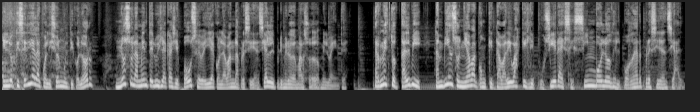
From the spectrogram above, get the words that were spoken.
En lo que sería la coalición multicolor, no solamente Luis Lacalle Pou se veía con la banda presidencial el 1 de marzo de 2020. Ernesto Talvi también soñaba con que Tabaré Vázquez le pusiera ese símbolo del poder presidencial.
